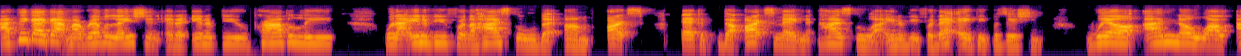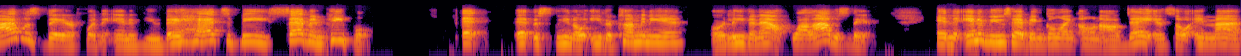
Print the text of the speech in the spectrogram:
I think I got my revelation at an interview probably when I interviewed for the high school, the um, arts, the arts magnet high school. I interviewed for that AP position. Well, I know while I was there for the interview, there had to be seven people at at this, you know, either coming in or leaving out while I was there. And the interviews had been going on all day. And so in my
